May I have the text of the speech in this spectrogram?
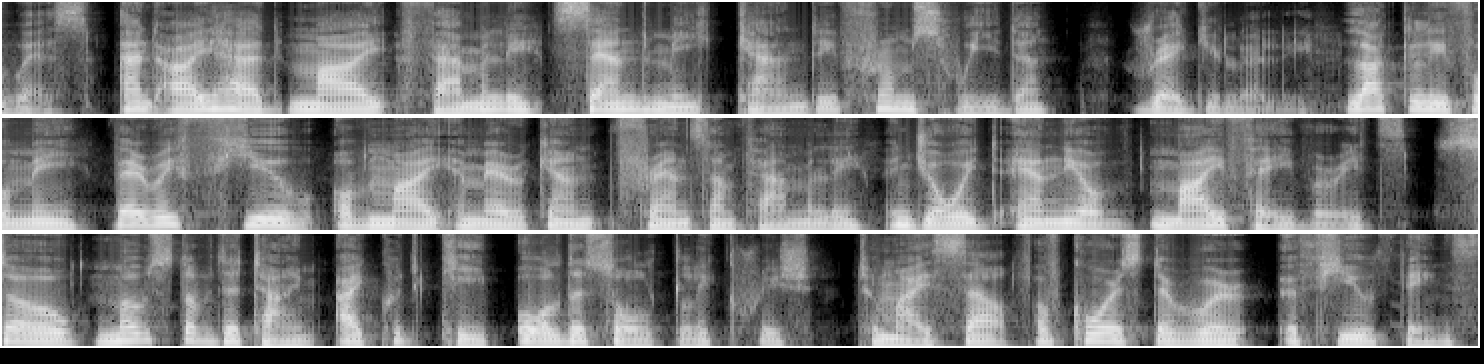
US. And I had my family send me candy from Sweden regularly. Luckily for me, very few of my American friends and family enjoyed any of my favorites. So most of the time I could keep all the salt licorice to myself. Of course, there were a few things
